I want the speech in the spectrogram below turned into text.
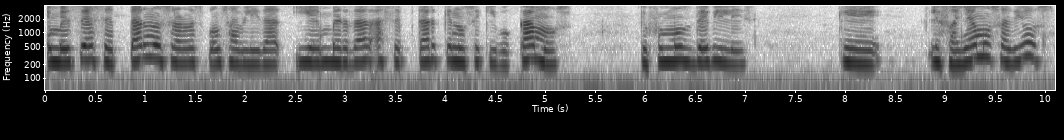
en vez de aceptar nuestra responsabilidad y en verdad aceptar que nos equivocamos, que fuimos débiles, que le fallamos a Dios.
